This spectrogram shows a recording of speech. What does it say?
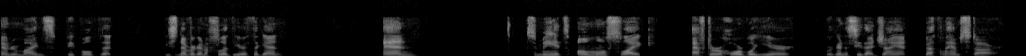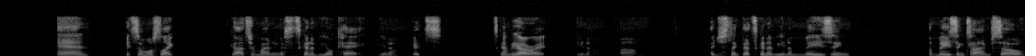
and reminds people that he's never going to flood the earth again. And to me, it's almost like after a horrible year, we're going to see that giant Bethlehem star. And it's almost like God's reminding us it's going to be okay. You know, it's it's going to be all right. You know, um, I just think that's going to be an amazing, amazing time. So,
